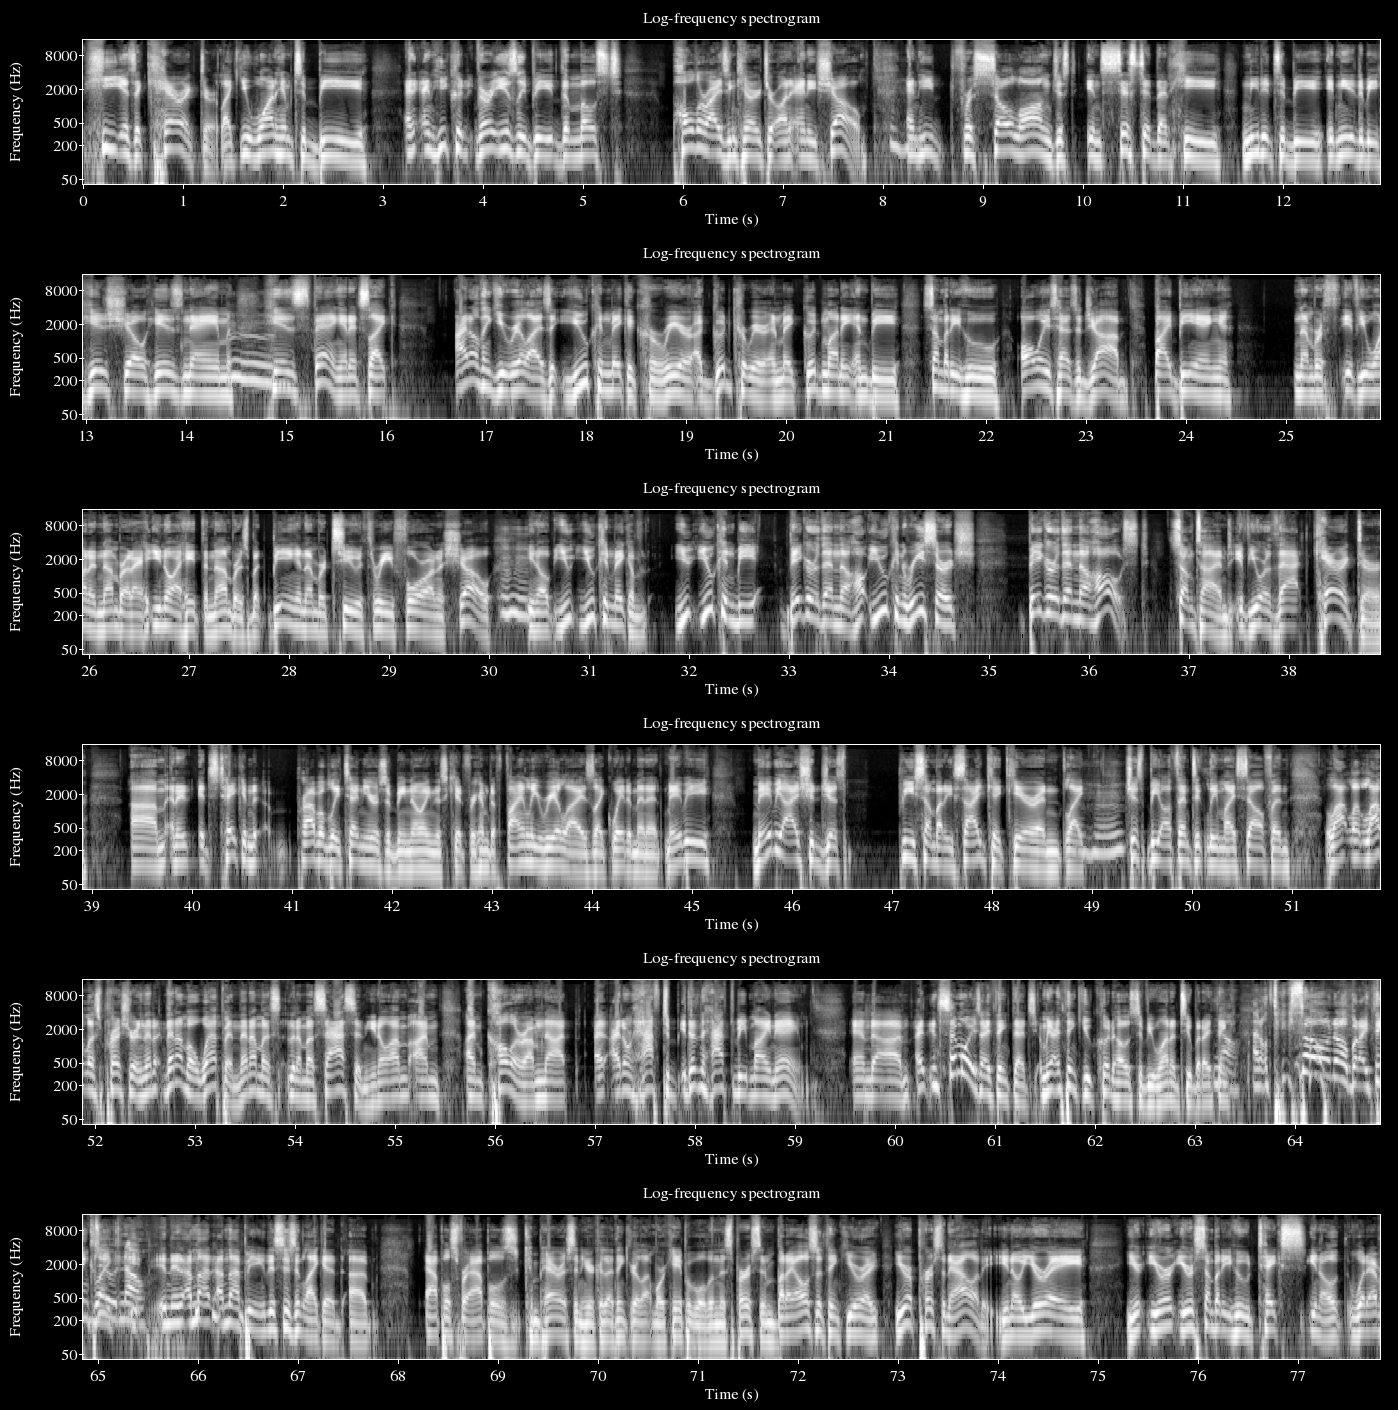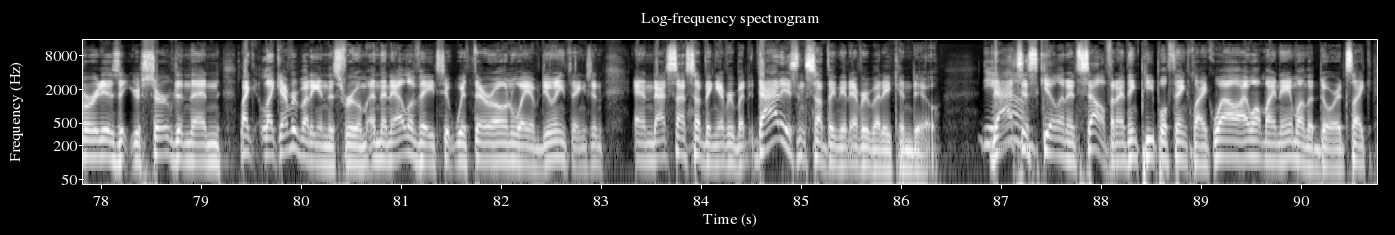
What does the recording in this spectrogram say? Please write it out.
he is a character. Like you want him to be, and, and he could very easily be the most polarizing character on any show. And he, for so long, just insisted that he needed to be, it needed to be his show, his name, his thing. And it's like, I don't think you realize that you can make a career, a good career, and make good money and be somebody who always has a job by being number th- if you want a number and I you know I hate the numbers but being a number two three four on a show Mhm. you know you you can make a you you can be bigger than the ho- you can research bigger than the host sometimes if you're that character. Um, and it, it's taken probably 10 years of me knowing this kid for him to finally realize like wait a minute maybe maybe I should just be somebody's sidekick here and like just be authentically myself and a lot, lot less pressure. And then then I'm a weapon. Then I'm a then I'm assassin. You know I'm I'm I'm color. I'm not I, I don't have to it doesn't have to be my name. And um, I- in some ways I think that's I mean I think you could host if you wanted to but I think no i don't think so. No no but I think Dude, like no. and I'm not I'm not being this isn't like a uh, apples for apples comparison here because I think you're a lot more capable than this person. But I also think you're a you're a personality. You know you're a You're you're you're somebody who takes you know whatever it is that you're served and then like like everybody in this room and then elevates it with their own way of doing things and and that's not something everybody that isn't something that everybody can do. That's a skill in itself and I think people think like well I want my name on the door. It's like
